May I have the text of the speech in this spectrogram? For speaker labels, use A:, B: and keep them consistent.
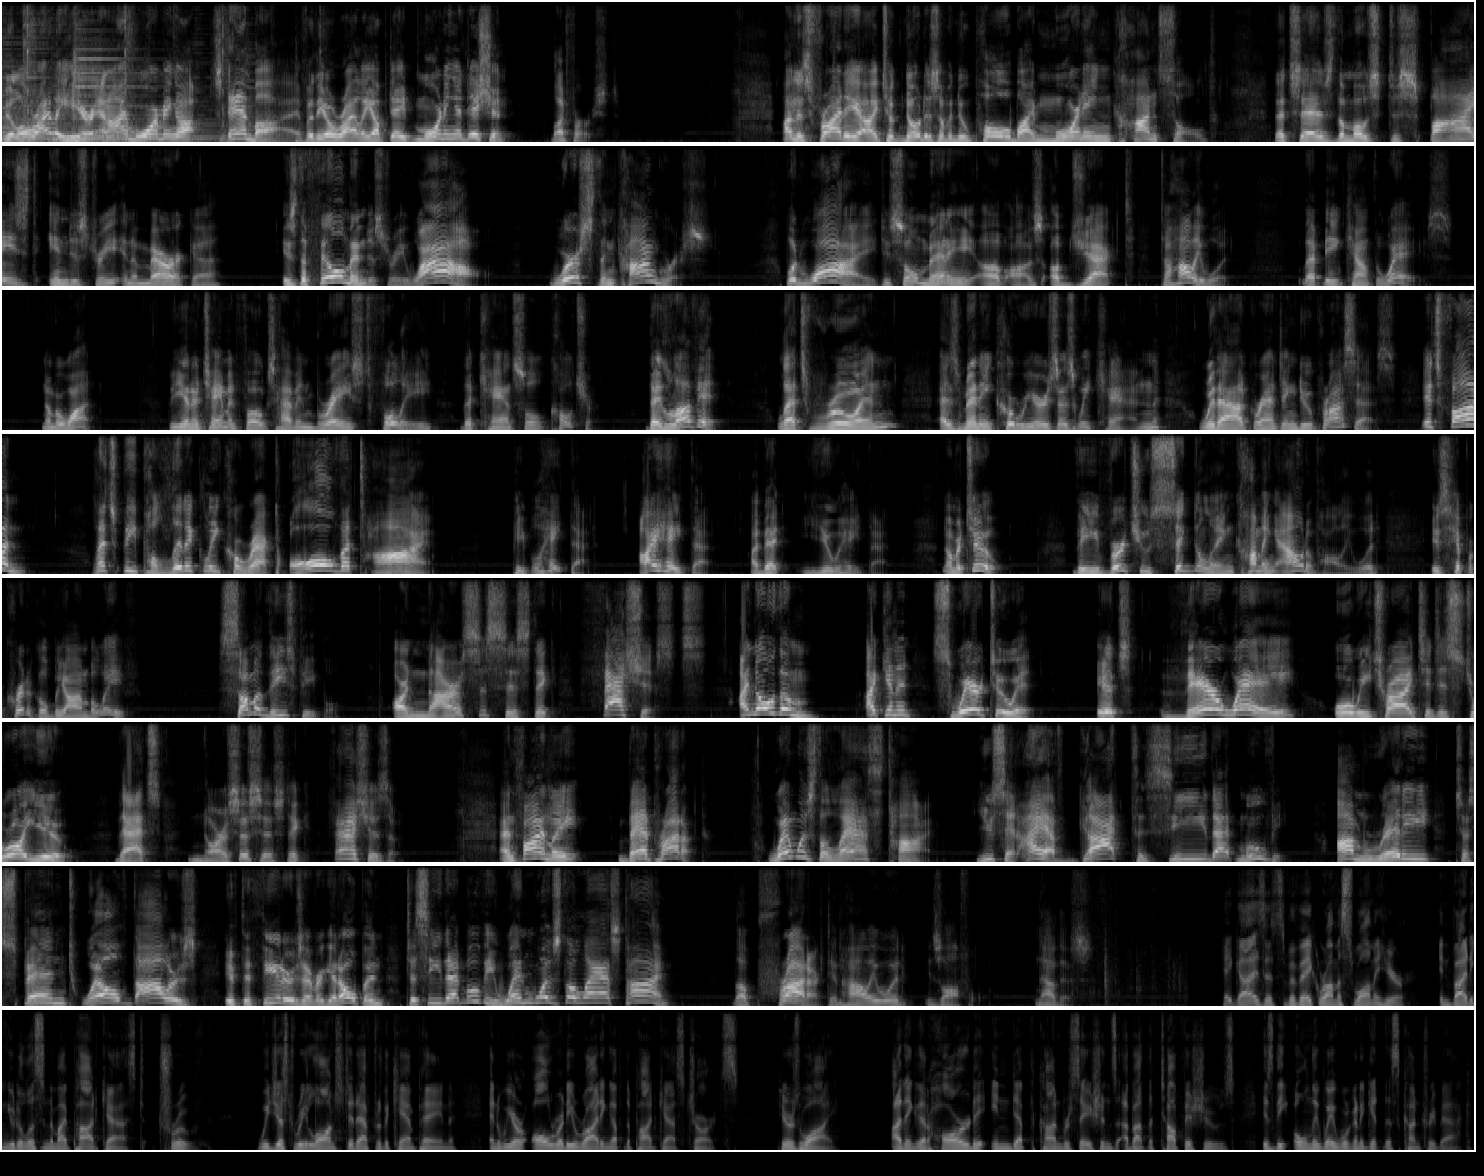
A: Bill O'Reilly here, and I'm warming up. Stand by for the O'Reilly Update Morning Edition. But first, on this Friday, I took notice of a new poll by Morning Consult that says the most despised industry in America is the film industry. Wow! Worse than Congress. But why do so many of us object to Hollywood? Let me count the ways. Number one, the entertainment folks have embraced fully the cancel culture. They love it. Let's ruin as many careers as we can without granting due process. It's fun. Let's be politically correct all the time. People hate that. I hate that. I bet you hate that. Number two, the virtue signaling coming out of Hollywood is hypocritical beyond belief. Some of these people are narcissistic fascists. I know them. I can swear to it. It's their way, or we try to destroy you. That's narcissistic fascism. And finally, bad product. When was the last time you said, I have got to see that movie? I'm ready to spend $12 if the theaters ever get open to see that movie. When was the last time? The product in Hollywood is awful. Now, this.
B: Hey guys, it's Vivek Ramaswamy here, inviting you to listen to my podcast, Truth. We just relaunched it after the campaign, and we are already riding up the podcast charts. Here's why. I think that hard, in depth conversations about the tough issues is the only way we're going to get this country back.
